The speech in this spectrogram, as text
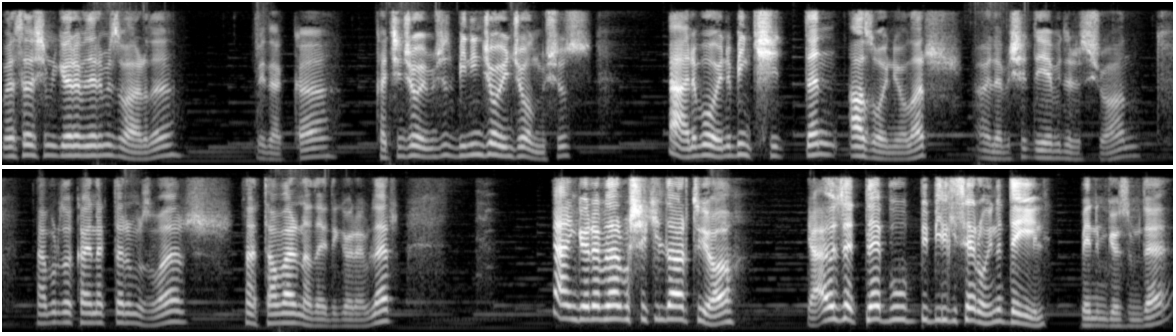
Mesela şimdi görevlerimiz vardı. Bir dakika. Kaçıncı oyunmuşuz? Bininci oyuncu olmuşuz. Yani bu oyunu bin kişiden az oynuyorlar. Öyle bir şey diyebiliriz şu an. Ha burada kaynaklarımız var. Ha tavernadaydı görevler. Yani görevler bu şekilde artıyor. Ya özetle bu bir bilgisayar oyunu değil benim gözümde.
